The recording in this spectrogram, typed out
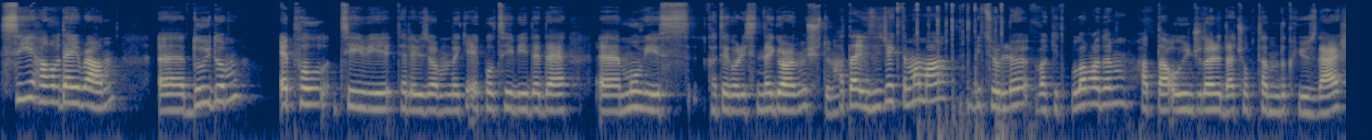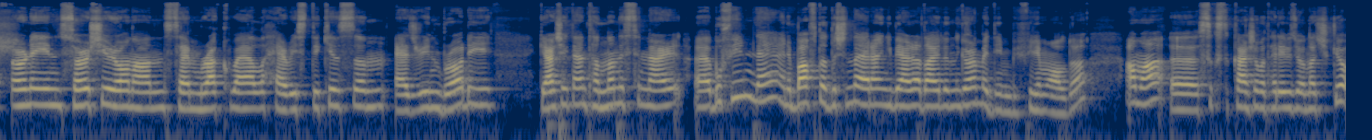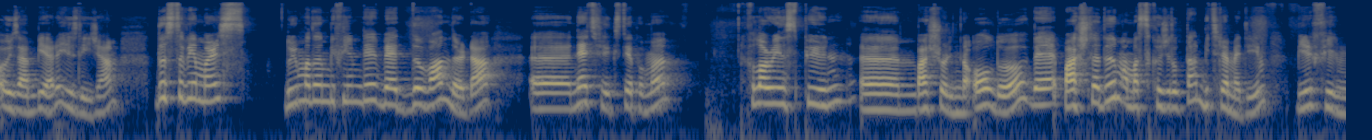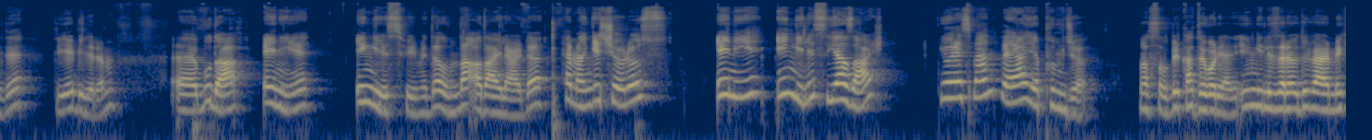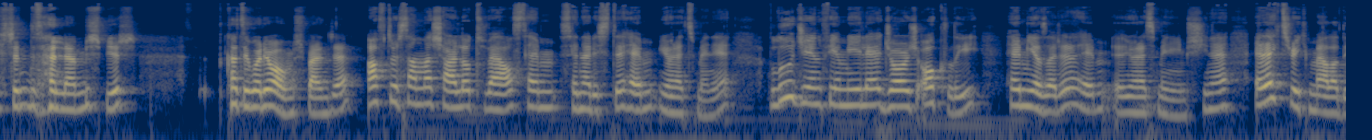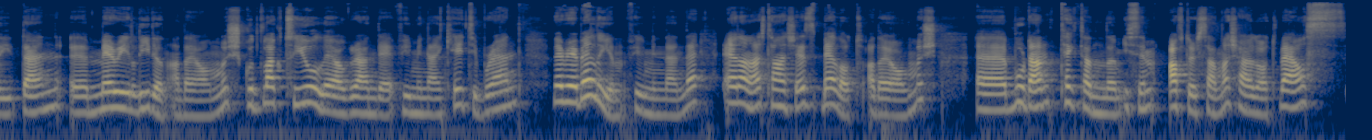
See How They Run e, duydum. Apple TV televizyonundaki Apple TV'de de e, Movies kategorisinde görmüştüm. Hatta izleyecektim ama bir türlü vakit bulamadım. Hatta oyuncuları da çok tanıdık yüzler. Örneğin Saoirse Ronan, Sam Rockwell, Harris Dickinson, Adrian Brody gerçekten tanınan isimler. E, bu film de hani BAFTA dışında herhangi bir yerde adaylığını görmediğim bir film oldu. Ama e, sık sık karşıma televizyona çıkıyor. O yüzden bir ara izleyeceğim. The Swimmers duymadığım bir filmdi ve The Wonder'da e, Netflix yapımı Florence Pugh'un e, başrolünde olduğu ve başladığım ama sıkıcılıktan bitiremediğim bir filmdi diyebilirim. E, bu da en iyi İngiliz filmi dalında adaylarda. Hemen geçiyoruz. En iyi İngiliz yazar, yönetmen veya yapımcı. Nasıl bir kategori yani İngilizlere ödül vermek için düzenlenmiş bir kategori olmuş bence. After Sun'la Charlotte Wells hem senaristi hem yönetmeni. Blue Jean filmiyle George Oakley hem yazarı hem e, yönetmeniymiş yine. Electric Melody'den e, Mary Lydon aday olmuş. Good Luck to You Leo Grande filminden Katie Brand ve Rebellion filminden de Elena Sanchez Bellot aday olmuş. E, buradan tek tanıdığım isim After Sun'la Charlotte Wells.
